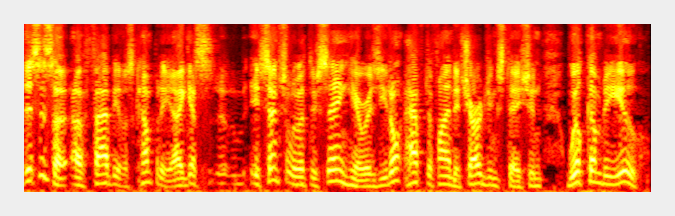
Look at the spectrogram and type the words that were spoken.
this is a, a fabulous company. I guess uh, essentially what they're saying here is you don't have to find a charging station. We'll come to you.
